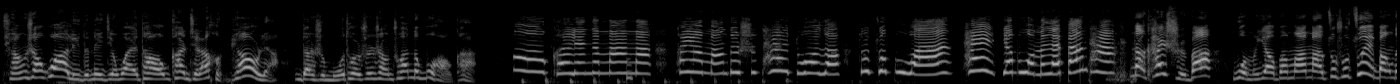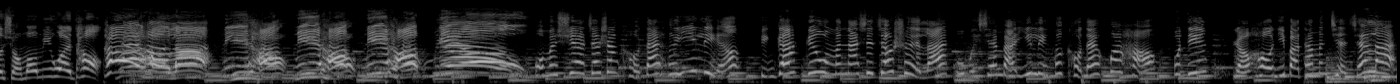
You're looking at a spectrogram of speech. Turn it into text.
墙上画里的那件外套看起来很漂亮，但是模特身上穿的不好看。哦，可怜的妈妈，她要忙的事太多了，都做不完。嘿，要不我们来帮她？那开始吧，我们要帮妈妈做出最棒的小猫咪外套。太好了，咪好，咪好，咪好，喵。我们需要加上口袋和衣领。饼干，给我们拿些胶水来。我会先把衣领和口袋画好。布丁，然后你把它们剪下来。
